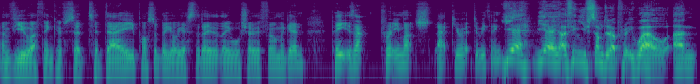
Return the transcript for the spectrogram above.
and Vue, I think, have said today, possibly, or yesterday, that they will show the film again. Pete, is that pretty much accurate, do we think? Yeah, yeah, I think you've summed it up pretty well. Um,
